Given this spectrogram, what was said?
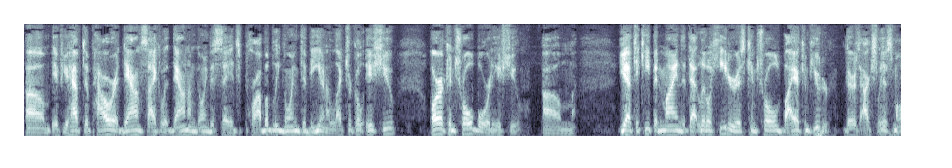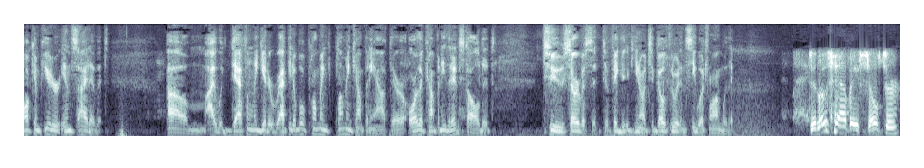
Um, if you have to power it down, cycle it down, I'm going to say it's probably going to be an electrical issue or a control board issue. Um, you have to keep in mind that that little heater is controlled by a computer. There's actually a small computer inside of it. Um, I would definitely get a reputable plumbing plumbing company out there or the company that installed it to service it, to figure, you know, to go through it and see what's wrong with it. Do those have a filter?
